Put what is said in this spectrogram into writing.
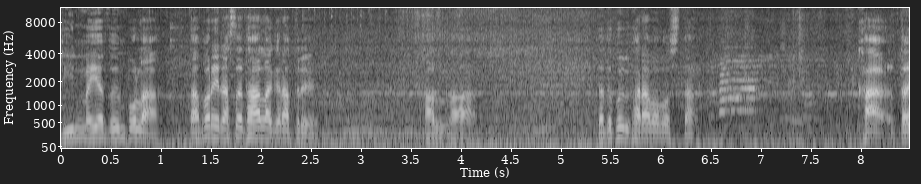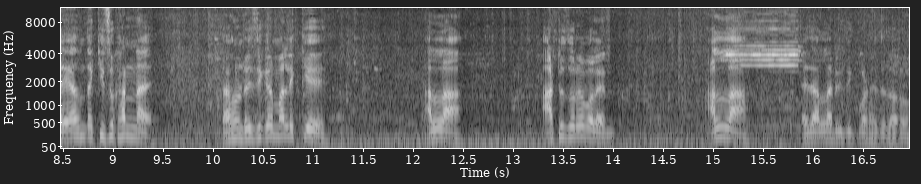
তিন মাইয়া তুমি পোলা। তারপরে রাস্তায় থাকা লাগে রাত্রে। আল্লাহ। তাতে খুবই খারাপ অবস্থা। খা, তাই এখন তো কিছু খান নাই। এখন রিজিকের মালিক কে? আল্লাহ। আটু জোরে বলেন। আল্লাহ। এই যে আল্লাহ রিজিক পাঠাইছে, ধরো।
